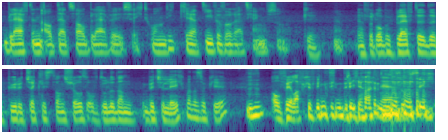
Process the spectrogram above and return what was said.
blijft en altijd zal blijven. Is echt gewoon die creatieve vooruitgang of zo. Oké. Ja. En voorlopig blijft de, de pure checklist van shows of doelen dan een beetje leeg, maar dat is oké. Mhm. Al veel afgevinkt in drie jaar. Ja. Dus op zich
